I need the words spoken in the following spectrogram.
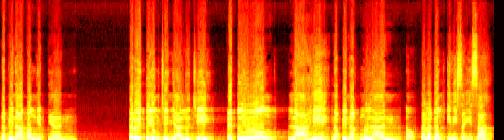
na binabanggit niyan. Pero ito yung genealogy. Ito yung lahi na pinagmulan. No? Talagang inisa-isa.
